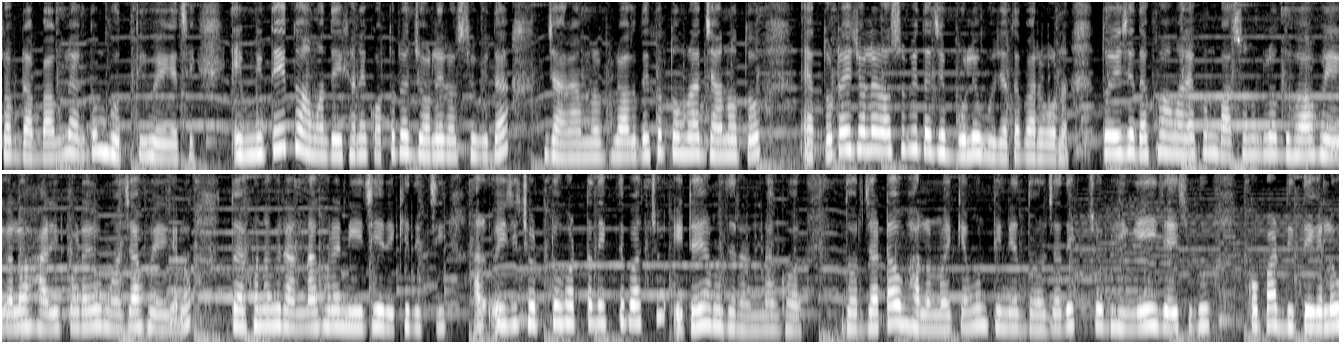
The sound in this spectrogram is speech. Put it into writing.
সব ডাব্বাগুলো একদম ভর্তি হয়ে গেছে। এমনিতেই তো আমাদের এখানে কতটা জলের অসুবিধা? যারা আমরা ব্লগ দেখো তোমরা জানো তো, এতটাই জলের অসুবিধা যে বলে বোঝাতে পারব না। তো এই যে দেখো, আমার এখন বাসনগুলো ধোয়া হয়ে গেল হাঁড়ি কড়াইও মাজা হয়ে গেল। তো এখন আমি রান্নাঘরে নিয়ে যেয়ে রেখে দিচ্ছি। আর ওই যে ছোট্ট ঘরটা দেখতে পাচ্ছ, এটাই আমাদের রান্নাঘর। দরজাটাও ভালো নয়, কেমন টিনের দরজা দেখছ? ভেঙেই যায়, শুধু কপার দিতে গেলেও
